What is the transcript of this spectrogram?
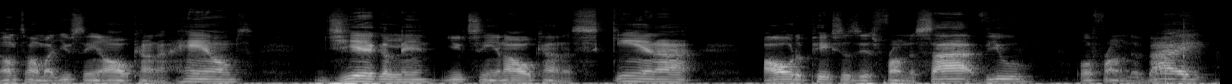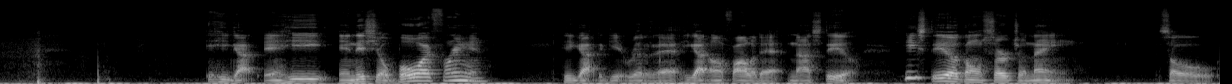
I'm talking about you seeing all kind of hams, jiggling, you seeing all kind of skin out. All the pictures is from the side view or from the back he got and he and this your boyfriend, he got to get rid of that. He got to unfollow that. Now still, he still gonna search a name. So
